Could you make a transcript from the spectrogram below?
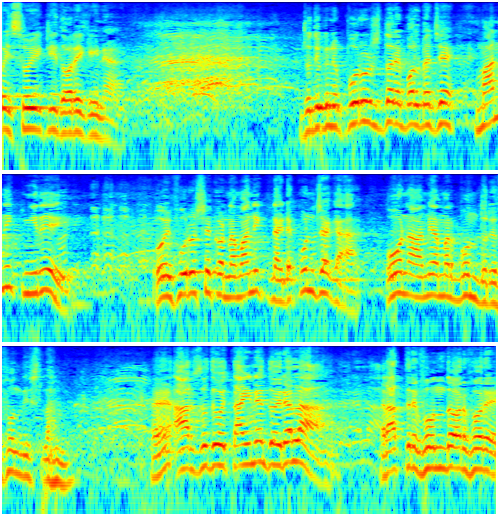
ওই সুইটি ধরে কিনা। যদি কোনো পুরুষ ধরে বলবে যে মানিক নি রে? ওই পুরুষে কর না মানিক না এটা কোন জায়গা? ও না আমি আমার বন্ধুরে ফোন দিছিলাম। হ্যাঁ আর যদি ওই তাইনে দৈরালা রাত্রে ফোন দেওয়ার পরে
